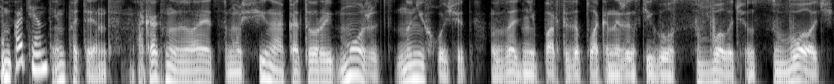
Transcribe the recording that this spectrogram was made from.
Импотент. Импотент. А как называется мужчина, который может, но не хочет? С задней парты заплаканный женский голос. Сволочь он, сволочь.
